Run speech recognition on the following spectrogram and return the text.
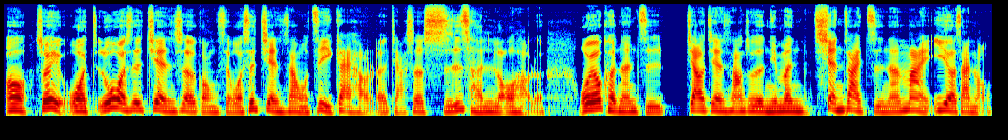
哦，所以我如果是建设公司，我是建商，我自己盖好了，假设十层楼好了，我有可能只叫建商，就是你们现在只能卖一二三楼，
